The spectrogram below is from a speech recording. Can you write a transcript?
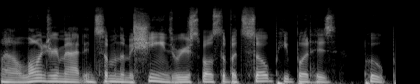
uh, laundromat in some of the machines where you're supposed to put soap. He put his poop.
